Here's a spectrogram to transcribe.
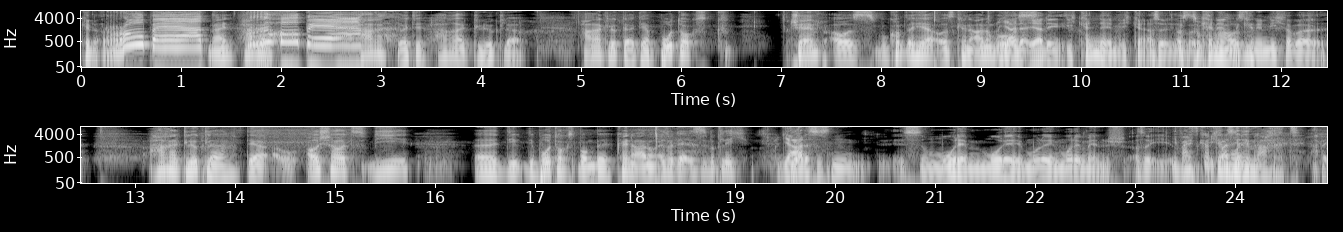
kenn- Robert! Nein, Harald. Robert! Harald, Leute, Harald Klöckler. Harald Klöckler, der Botox Champ aus, wo kommt er her? Aus keine Ahnung wo. Ja, aus, der, ja, den, ich kenne den. Ich kenn, also Aus ich kenne ihn, kenn ihn nicht, aber Harald Glöckler, der ausschaut wie äh, die, die Botox-Bombe. Keine Ahnung. Also der ist wirklich. ja, das ist ein ist so ein Mode, Mode, Mode, Modemensch. Also ich, Ich weiß gar nicht, ich der Mode ja, macht. Aber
